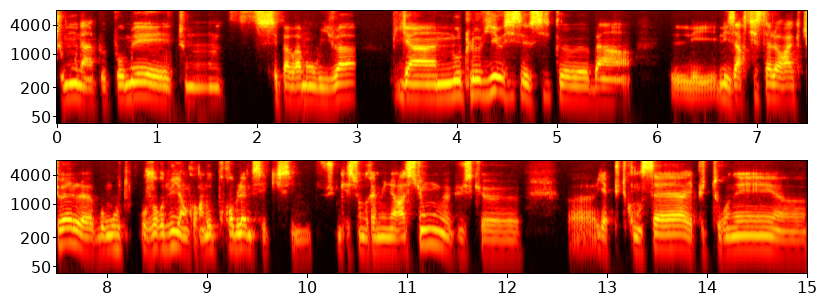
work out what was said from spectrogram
tout le monde est un peu paumé, et tout le monde sait pas vraiment où il va. Il y a un autre levier aussi, c'est aussi que ben les, les, artistes à l'heure actuelle, bon, aujourd'hui, il y a encore un autre problème, c'est que c'est une, question de rémunération, puisque euh, il n'y a plus de concerts, il n'y a plus de tournées, euh,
